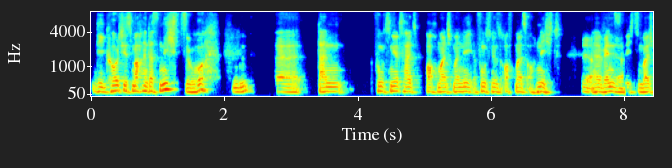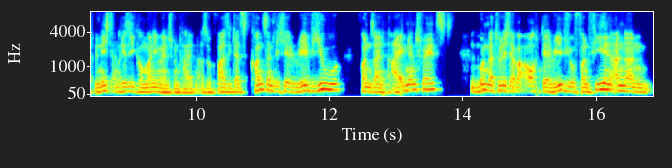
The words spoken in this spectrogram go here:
die Coaches machen das nicht so, mhm. äh, dann funktioniert es halt auch manchmal nicht, funktioniert es oftmals auch nicht ja, äh, wenn sie ja. sich zum Beispiel nicht an Risiko-Money-Management halten. Also quasi das konstantliche Review von seinen eigenen Trades mhm. und natürlich aber auch der Review von vielen anderen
